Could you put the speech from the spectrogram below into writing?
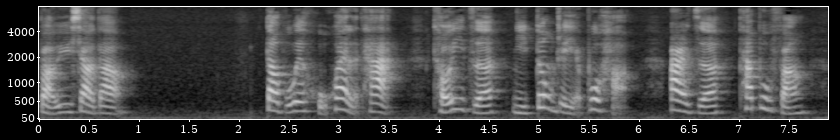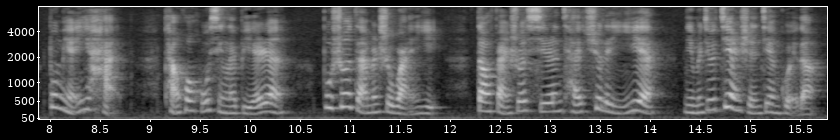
宝玉笑道：“倒不为唬坏了他，头一则你冻着也不好，二则他不防，不免一喊，倘或唬醒了别人，不说咱们是玩意，倒反说袭人才去了一夜，你们就见神见鬼的。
